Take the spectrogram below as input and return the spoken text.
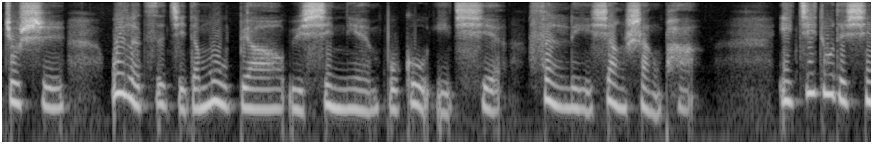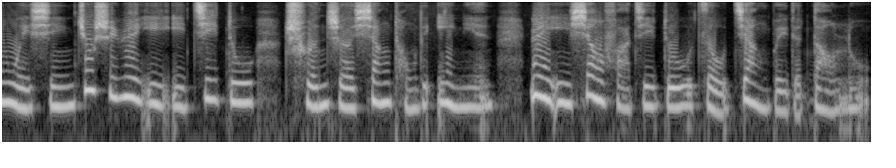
就是为了自己的目标与信念不顾一切，奋力向上爬。以基督的心为心，就是愿意以基督存着相同的意念，愿意效法基督走降卑的道路。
